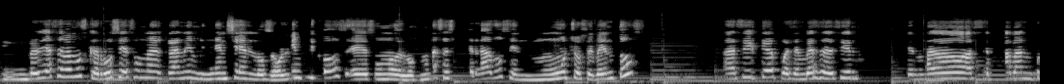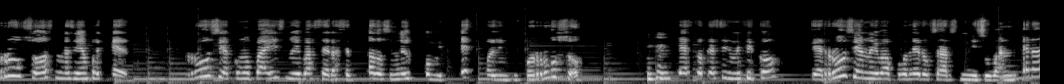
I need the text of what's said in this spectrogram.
pero ya sabemos que Rusia es una gran eminencia en los Olímpicos, es uno de los más esperados en muchos eventos. Así que, pues en vez de decir que no aceptaban rusos, más bien fue que Rusia como país no iba a ser aceptado, sino el Comité Olímpico Ruso. ¿Y esto qué significó? Que Rusia no iba a poder usar ni su bandera,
